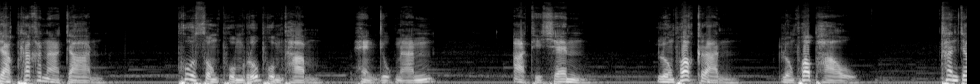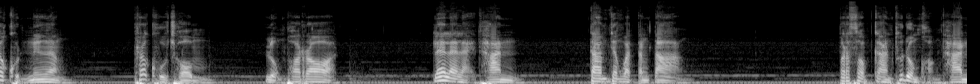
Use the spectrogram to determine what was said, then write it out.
จากพระคณาจารย์ ผู้ทรงภูมิรู้ภูมิธรรม แห่งยุคนั้น อาทิเช่น หลวงพ่อกรันหลวงพ่อเผาท่านเจ้าขุนเนื่อง พระครูชม หลวงพ่อรอด และหลาย ๆ ท่าน ตามจังหวัดต่างๆ ประสบการณ์ทุดงของท่าน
